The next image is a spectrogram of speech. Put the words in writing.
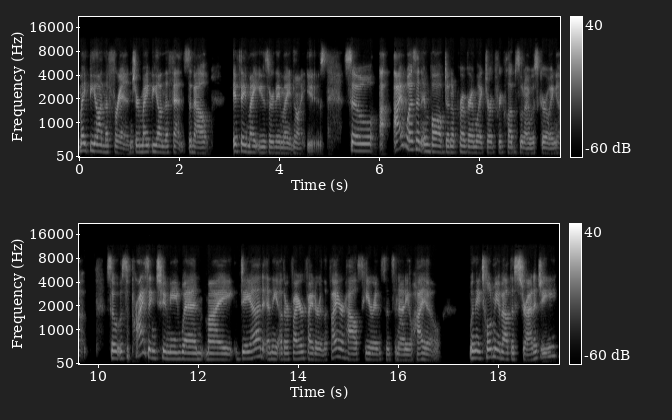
might be on the fringe or might be on the fence about if they might use or they might not use. So I wasn't involved in a program like drug free clubs when I was growing up. So it was surprising to me when my dad and the other firefighter in the firehouse here in Cincinnati, Ohio, when they told me about the strategy,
